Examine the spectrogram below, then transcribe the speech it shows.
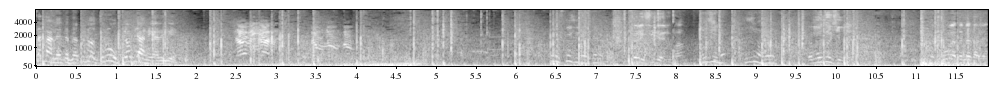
စက်ကလည်းတက်ပြပြီးတော့သူတို့ကိုပြောပြနေရသေးတယ်စိတ်ရှိတယ်လူကမရှိဘူးမရှိဘူးဘယ် မှုသူရှိမလဲဘုံကတနက်တာလေ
